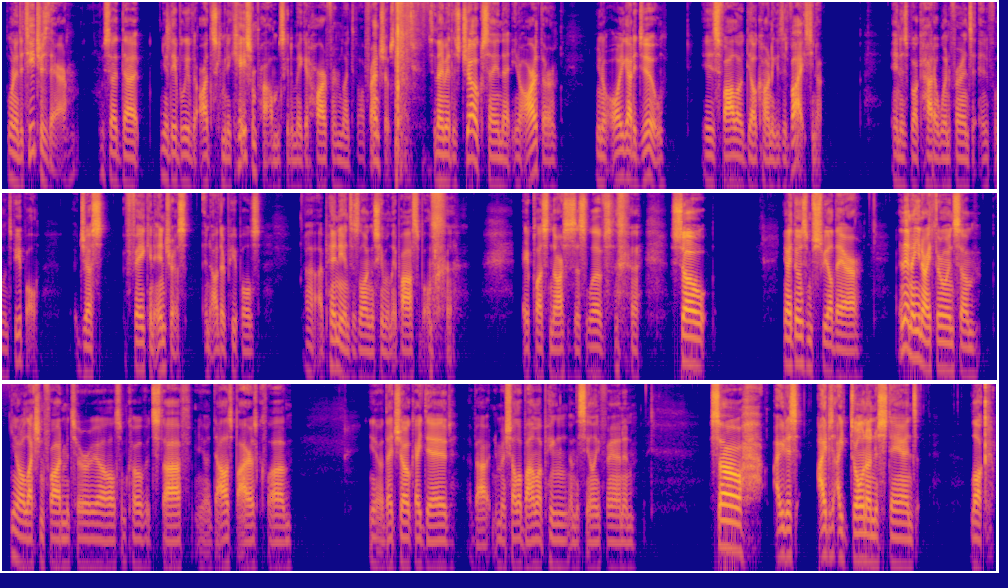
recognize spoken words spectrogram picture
one of the teachers there who said that you know, they believe that Arthur's communication problem is going to make it hard for him to like develop friendships. So they made this joke saying that you know Arthur, you know, all you got to do is follow Dale Carnegie's advice. You know, in his book How to Win Friends and Influence People, just fake an interest in other people's uh, opinions as long as humanly possible. A plus narcissist lives. so, you know, I threw in some spiel there, and then you know I threw in some you know, election fraud material, some COVID stuff, you know, Dallas Buyers Club, you know, that joke I did about Michelle Obama peeing on the ceiling fan. And so I just, I just, I don't understand. Look,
